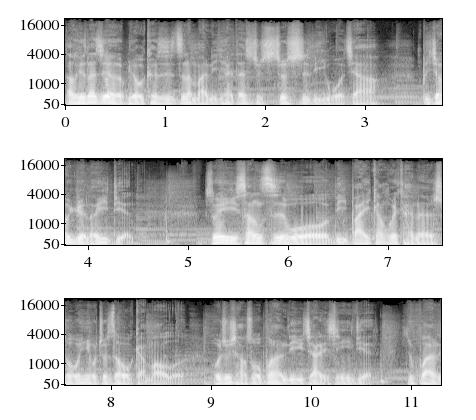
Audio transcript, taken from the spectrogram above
然后现在这个耳鼻喉科是真的蛮厉害，但是就是就是离我家比较远了一点，所以上次我礼拜一刚回台南的时候，因为我就知道我感冒了，我就想说，不然离家里近一点，就不然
